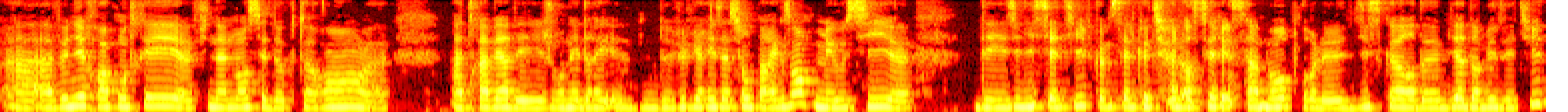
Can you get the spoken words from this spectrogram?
à, venir rencontrer euh, finalement ces doctorants euh, à travers des journées de, de, vulgarisation par exemple, mais aussi euh, des initiatives comme celle que tu as lancée récemment pour le Discord bien dans mes études.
